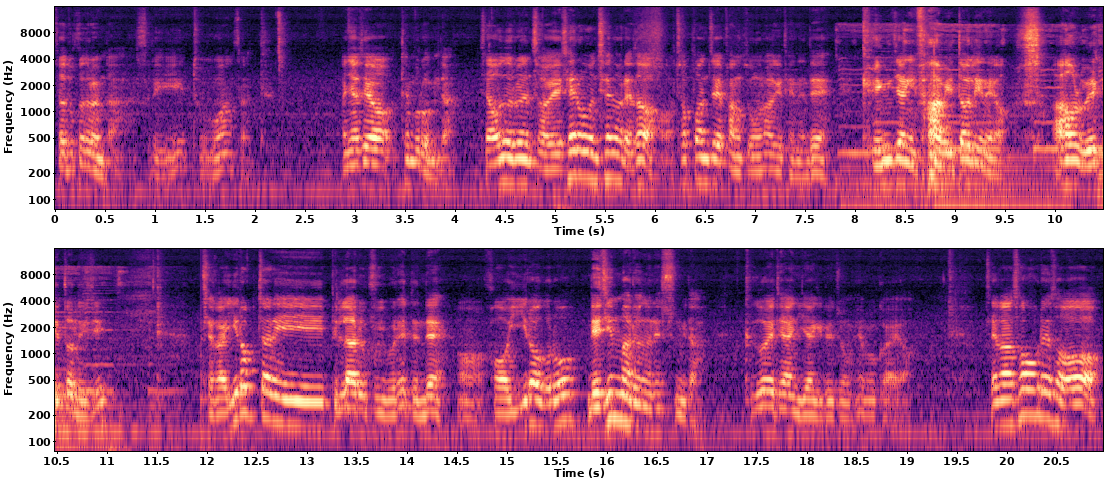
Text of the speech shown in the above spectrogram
자 녹화 들어갑니다. 3, 2, 1 스타트. 안녕하세요. 템브로입니다. 자 오늘은 저의 새로운 채널에서 어, 첫 번째 방송을 하게 되는데 굉장히 마음이 떨리네요. 아 오늘 왜 이렇게 떨리지? 제가 1억짜리 빌라를 구입을 했는데 어, 거의 1억으로 내 집 마련을 했습니다. 그거에 대한 이야기를 좀 해볼 거예요. 제가 서울에서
